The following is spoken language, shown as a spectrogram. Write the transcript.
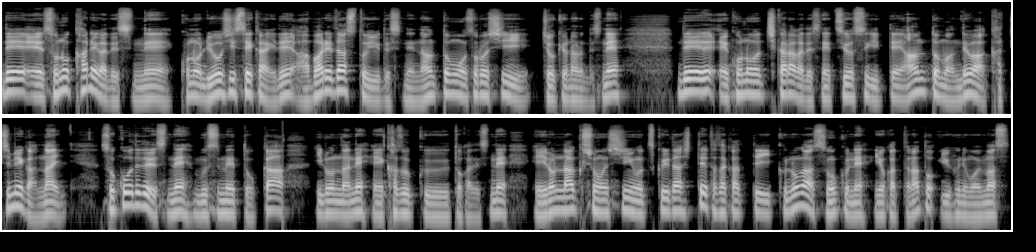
で、その彼がですね、この量子世界で暴れ出すというですね、なんとも恐ろしい状況になるんですね。で、この力がですね、強すぎて、アントマンでは勝ち目がない。そこでですね、娘とか、いろんなね、家族とかですね、いろんなアクションシーンを作り出して戦っていくのがすごくね、良かったなというふうに思います。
